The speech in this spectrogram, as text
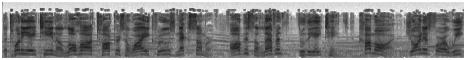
The 2018 Aloha Talkers Hawaii Cruise next summer, August 11th through the 18th. Come on, join us for a week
